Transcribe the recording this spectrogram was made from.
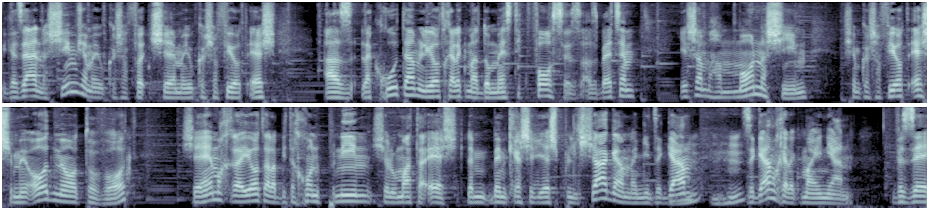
בגלל זה הנשים שהם היו, כשפ... שהם היו כשפיות אש, אז לקחו אותם להיות חלק מה-domestic forces. אז בעצם יש שם המון נשים שהן כשפיות אש מאוד מאוד טובות, שהן אחראיות על הביטחון פנים של אומת האש. במקרה שיש פלישה גם, נגיד, זה גם, זה גם חלק מהעניין. וזה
